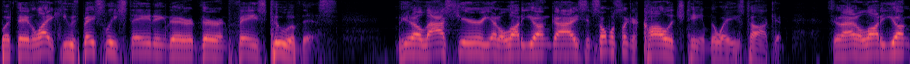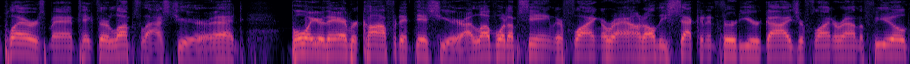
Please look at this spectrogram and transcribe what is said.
but they like he was basically stating they're they're in phase two of this. You know, last year he had a lot of young guys. It's almost like a college team the way he's talking. So I had a lot of young players, man, take their lumps last year, and boy, are they ever confident this year. I love what I'm seeing. They're flying around. All these second and third year guys are flying around the field,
